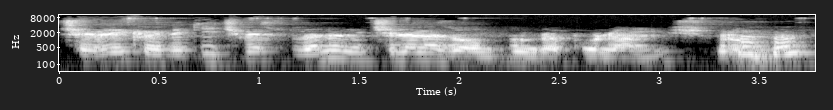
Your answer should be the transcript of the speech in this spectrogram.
çevre köydeki içme sularının içilemez olduğu raporlanmış durumda. Hı hı.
